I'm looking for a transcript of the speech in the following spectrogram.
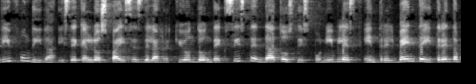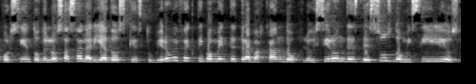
difundida dice que en los países de la región donde existen datos disponibles, entre el 20 y 30% de los asalariados que estuvieron efectivamente trabajando lo hicieron desde sus domicilios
